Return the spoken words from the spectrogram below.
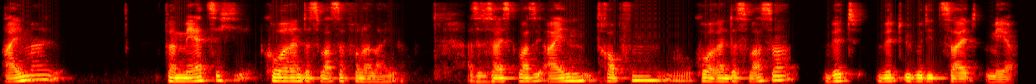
Einmal vermehrt sich kohärentes Wasser von alleine. Also das heißt quasi ein Tropfen kohärentes Wasser wird, wird über die Zeit mehr.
